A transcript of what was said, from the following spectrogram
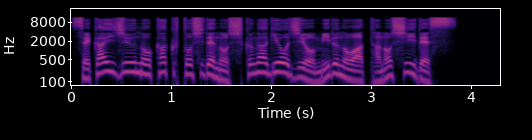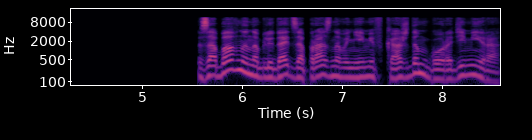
世界中の各都市での祝賀行事を見るのは楽しいです。Забавно наблюдать за празднованиями в каждом городе мира.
